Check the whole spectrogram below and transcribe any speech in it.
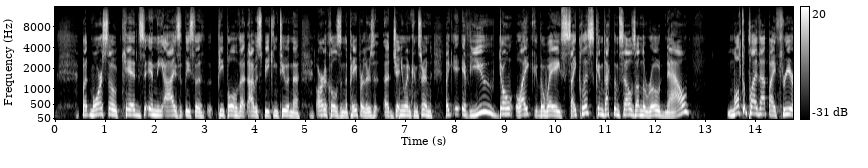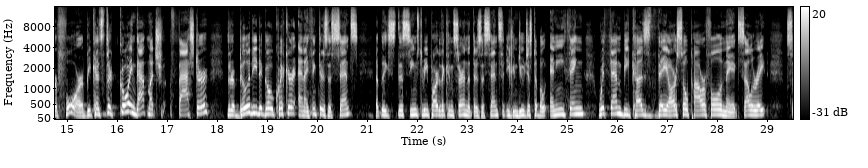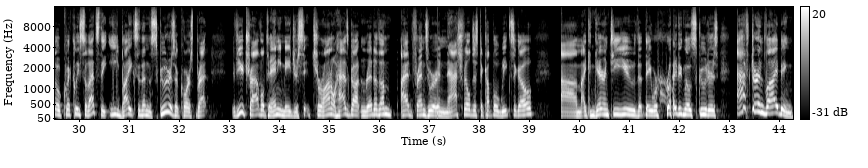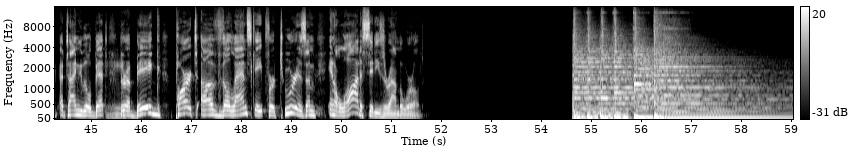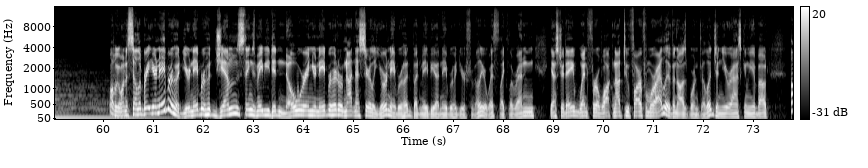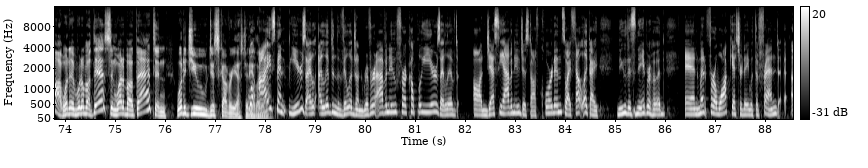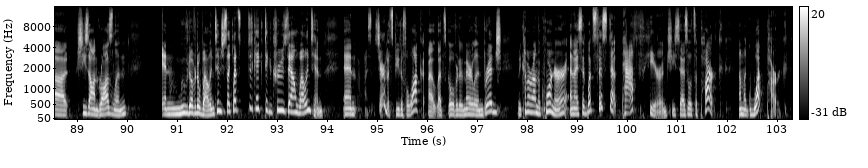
but more so kids in the eyes, at least the people that I was speaking to in the articles in the paper. There's a, a genuine concern. Like, if you don't like the way cyclists conduct themselves on the road now, multiply that by three or four because they're going that much faster, their ability to go quicker. And I think there's a sense, at least this seems to be part of the concern, that there's a sense that you can do just about anything with them because they are so powerful and they accelerate so quickly. So that's the e bikes. And then the scooters, of course, Brett. If you travel to any major city, Toronto has gotten rid of them. I had friends who were in Nashville just a couple of weeks ago. Um, I can guarantee you that they were riding those scooters after and vibing a tiny little bit. They're a big part of the landscape for tourism in a lot of cities around the world. Well, we want to celebrate your neighborhood, your neighborhood gems, things maybe you didn't know were in your neighborhood, or not necessarily your neighborhood, but maybe a neighborhood you're familiar with. Like Loren yesterday went for a walk not too far from where I live in Osborne Village, and you were asking me about, oh, what, what about this and what about that? And what did you discover yesterday, Well, Loren? I spent years. I, I lived in the village on River Avenue for a couple of years. I lived on Jessie Avenue, just off Corydon. So I felt like I knew this neighborhood and went for a walk yesterday with a friend. Uh, she's on Roslyn and moved over to Wellington. She's like, let's just take, take a cruise down Wellington. And I said, sure, that's a beautiful walk. Uh, let's go over to the Maryland Bridge. We come around the corner and I said, what's this path here? And she says, well, it's a park. I'm like, what park?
